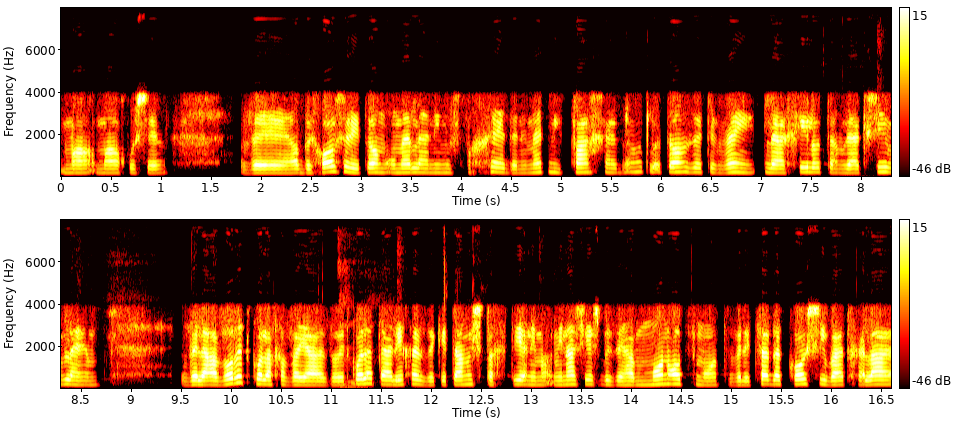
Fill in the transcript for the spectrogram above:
מה, מה הוא חושב. והבכור שלי, תום, אומר לי, אני מפחד, אני מת מפחד. אני אומרת לו, תום, זה טבעי, להכיל אותם, להקשיב להם. ולעבור את כל החוויה הזו, את כל התהליך הזה כתא משפחתי, אני מאמינה שיש בזה המון עוצמות, ולצד הקושי בהתחלה,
